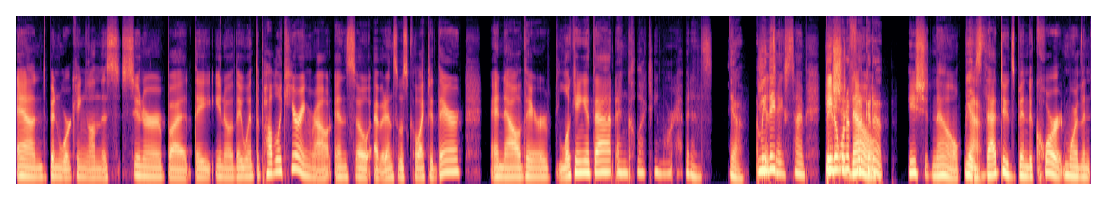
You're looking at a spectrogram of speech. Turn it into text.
And been working on this sooner, but they, you know, they went the public hearing route. And so evidence was collected there. And now they're looking at that and collecting more evidence. yeah, I mean Shit they takes time. they He don't want should to fuck it know. up. He should know because Yeah. that dude's been to court more than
